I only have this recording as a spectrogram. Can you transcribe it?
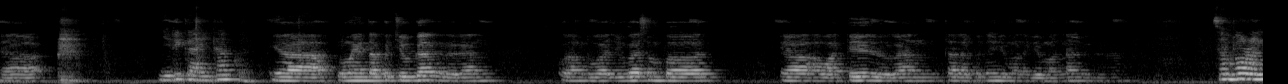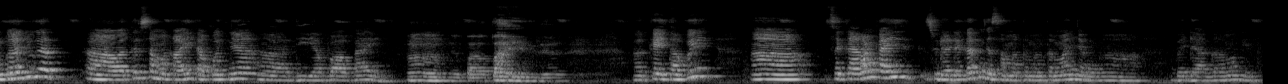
Ya Jadi Kai takut. ya lumayan takut juga gitu kan. Orang tua juga sempet ya khawatir gitu kan. Ntar takutnya gimana gimana gitu kan. Sampai orang tua juga eh, khawatir sama Kai takutnya eh, di apa-apain. hmm apa-apain Oke, tapi eh, sekarang Kai sudah dekat nggak sama teman-teman yang eh, beda agama gitu?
